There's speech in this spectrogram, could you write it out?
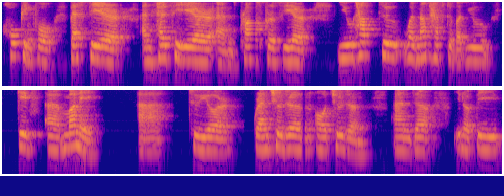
hoping for best year and healthy year and prosperous year. You have to, well, not have to, but you give uh, money uh, to your grandchildren or children. And uh, you know, the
